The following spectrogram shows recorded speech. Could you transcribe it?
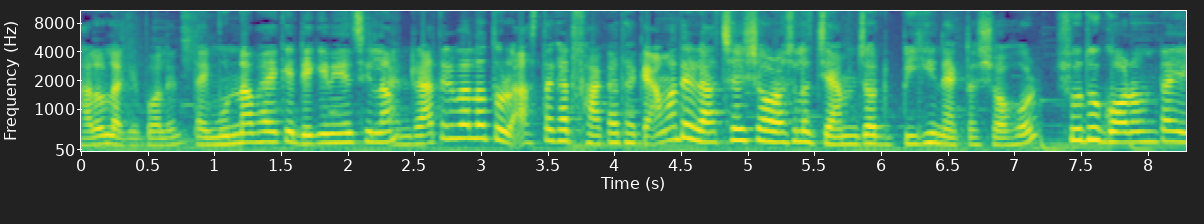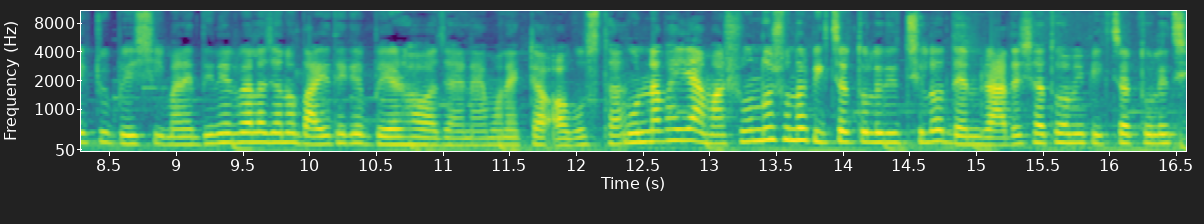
ভালো লাগে বলেন? তাই মুন্না ভাইকে ডেকে নিয়েছিলাম। রাতের বেলা তো রাস্তাঘাট ফাঁকা থাকে। আমাদের রাজশাহী শহর আসলে জ্যামজট বিহীন একটা শহর। শুধু গরমটাই একটু বেশি মানে দিনের বেলা যেন বাড়ি থেকে বের হওয়া যায় না, এমন একটা অবস্থা। মুন্না ভাইয়া আমার সুন্দর সুন্দর পিকচার তুলে দিচ্ছিল। দেন রাদের সাথেও আমি পিকচার তুলেছি।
